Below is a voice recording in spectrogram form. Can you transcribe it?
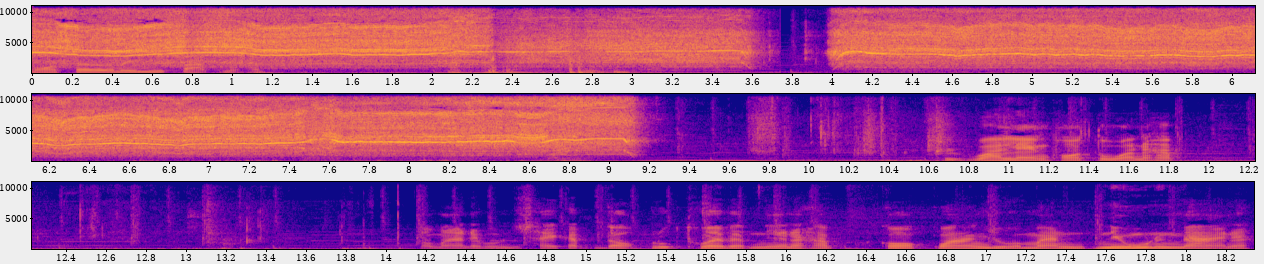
มอเตอร์ไม่มีตัดนะครับ ถือว่าแรงพอตัวนะครับ ต่อมาเดี๋ยวผมจะใช้กับดอกลูกถ้วยแบบนี้นะครับ ก็กว้างอยู่ประมาณนิ้วหนึ่งได้นะ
